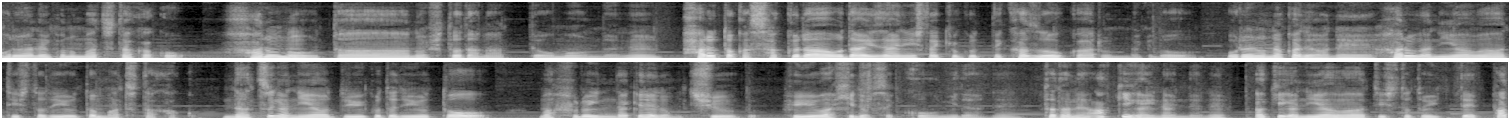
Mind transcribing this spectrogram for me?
俺はね、この松たか子、春の歌の人だなって思うんだよね。春とか桜を題材にした曲って数多くあるんだけど、俺の中ではね、春が似合うアーティストで言うと松たか子。夏が似合うということで言うと、まあ古いんだけれどもチューブ。冬は広瀬香美だよね。ただね、秋がいないんだよね。秋が似合うアーティストといって、パッ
